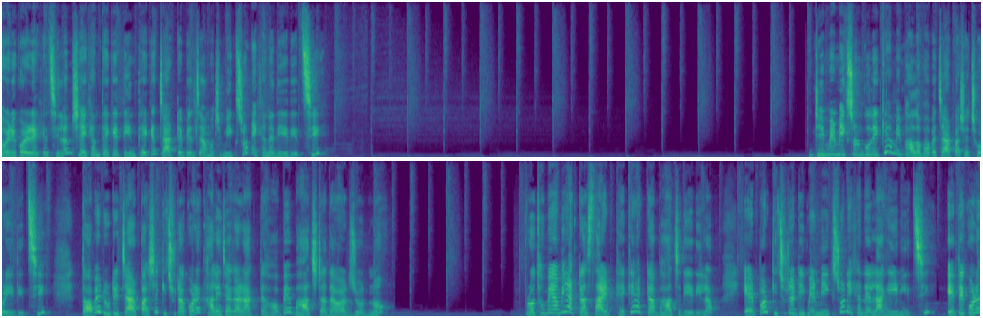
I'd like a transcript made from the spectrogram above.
তৈরি করে রেখেছিলাম সেখান থেকে তিন থেকে চার টেবিল চামচ মিশ্রণ এখানে দিয়ে দিচ্ছি। ডিমের মিশ্রণগুলিকে আমি ভালোভাবে চারপাশে ছড়িয়ে দিচ্ছি। তবে রুটির চারপাশে কিছুটা করে খালি জায়গা রাখতে হবে ভাজটা দেওয়ার জন্য। প্রথমে আমি একটা সাইড থেকে একটা ভাজ দিয়ে দিলাম। এরপর কিছুটা ডিমের মিশ্রণ এখানে লাগিয়ে নিচ্ছি। এতে করে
